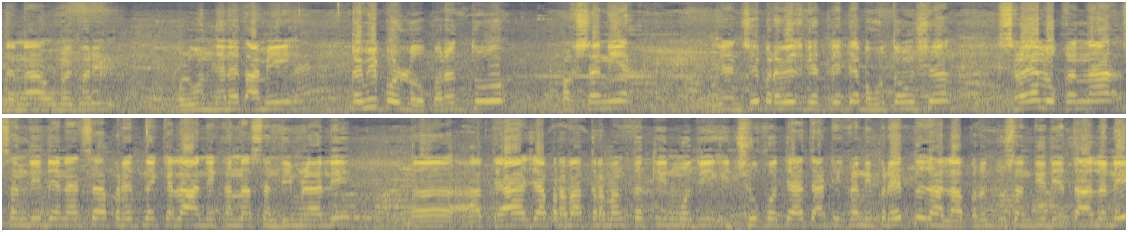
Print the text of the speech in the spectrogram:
त्यांना उमेदवारी मिळवून देण्यात आम्ही कमी पडलो. परंतु पक्षाने ज्यांचे प्रवेश घेतले त्या बहुतांश सगळ्या लोकांना संधी देण्याचा प्रयत्न केला. अनेकांना संधी मिळाली. त्या ज्या प्रभाग क्रमांक तीन मोदी इच्छुक होत्या त्या ठिकाणी प्रयत्न झाला परंतु संधी देता आलं नाही.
